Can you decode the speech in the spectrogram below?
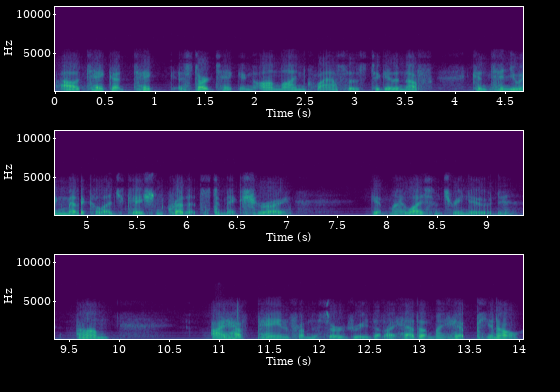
Uh, take a take start taking online classes to get enough continuing medical education credits to make sure I get my license renewed. Um, I have pain from the surgery that I had on my hip. You know,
